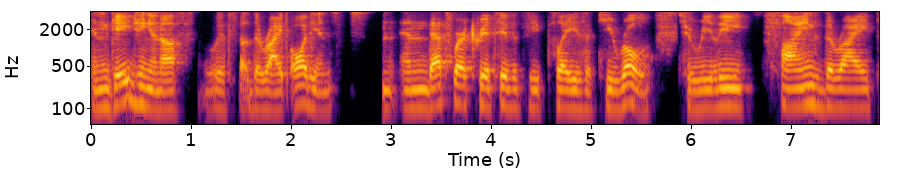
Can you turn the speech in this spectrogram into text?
engaging enough with the right audience. And that's where creativity plays a key role to really find the right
